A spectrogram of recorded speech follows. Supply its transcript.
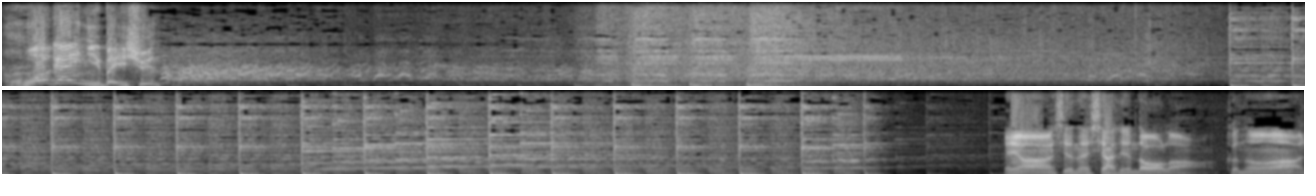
活该你被训。哎呀，现在夏天到了，可能啊，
